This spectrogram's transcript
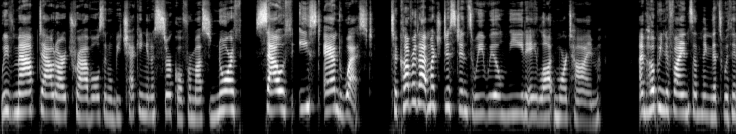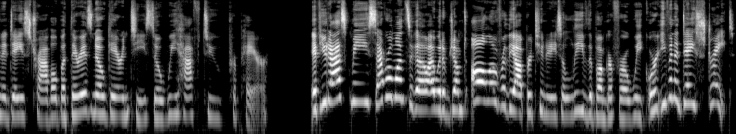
We've mapped out our travels and will be checking in a circle from us north, south, east, and west. To cover that much distance, we will need a lot more time. I'm hoping to find something that's within a day's travel, but there is no guarantee, so we have to prepare. If you'd asked me several months ago, I would have jumped all over the opportunity to leave the bunker for a week or even a day straight.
